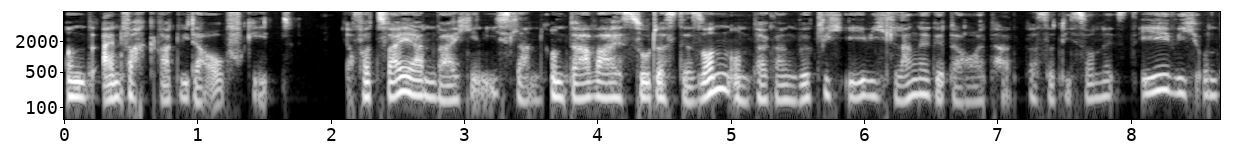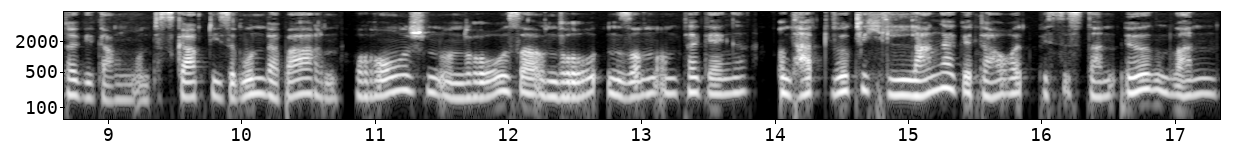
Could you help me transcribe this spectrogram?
und einfach gerade wieder aufgeht. Vor zwei Jahren war ich in Island und da war es so, dass der Sonnenuntergang wirklich ewig lange gedauert hat. Also die Sonne ist ewig untergegangen und es gab diese wunderbaren orangen und rosa und roten Sonnenuntergänge und hat wirklich lange gedauert, bis es dann irgendwann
